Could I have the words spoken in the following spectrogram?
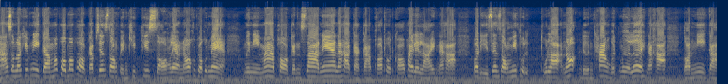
อ่า สำหรับคลิปนี้ก็มาพบมาพอกับเซียนซองเป็นคลิปที่ 2 แล้วเนาะคุณพ่อคุณแม่ มือนีมาพอกันซ่าแน่นะคะกะกาบขอโทษขออภัยหลายๆนะคะ พอดีเส้นซองมีธุธุระเนาะเดินทางเบิดมือเลยนะคะ ตอนนี้กะ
